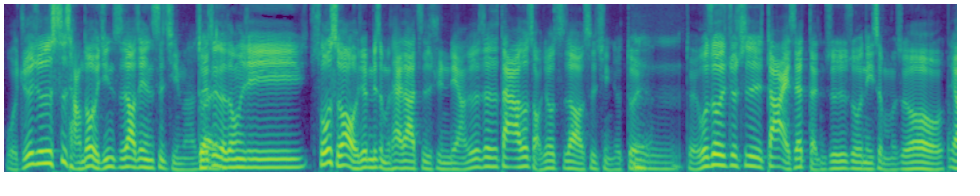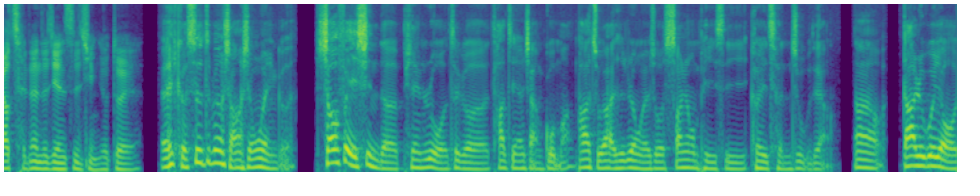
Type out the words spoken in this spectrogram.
我觉得就是市场都已经知道这件事情嘛，所以这个东西，说实话，我觉得没什么太大资讯量，就是这是大家都早就知道的事情就对了，嗯、对，或者说就是大家也在等，就是说你什么时候要承认这件事情就对了。哎，可是这边我想要先问一个，消费性的偏弱，这个他之前讲过嘛？他主要还是认为说商用 PC 可以撑住这样。那大家如果有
